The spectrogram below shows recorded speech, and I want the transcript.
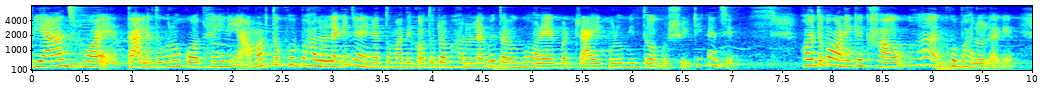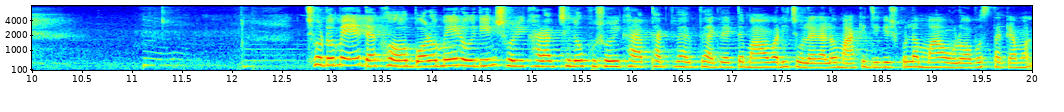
পেঁয়াজ হয়, তাহলে তো কোনো কথাই নেই। আমার তো খুব ভালো লাগে, জানি না তোমাদের কতটা ভালো লাগবে, তবে ঘরে একবার ট্রাই করো কিন্তু অবশ্যই, ঠিক আছে? হয়তো বা অনেকে খাও হ্যাঁ খুব ভালো লাগে। ছোট মেয়ে, দেখো, বড় মেয়ের ওই দিন শরীর খারাপ ছিল, শরীর খারাপ থাকতে থাকতে থাকতে থাকতে মা বাড়ি চলে গেল। মাকে জিজ্ঞেস করলাম, মা, ওর অবস্থা কেমন?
